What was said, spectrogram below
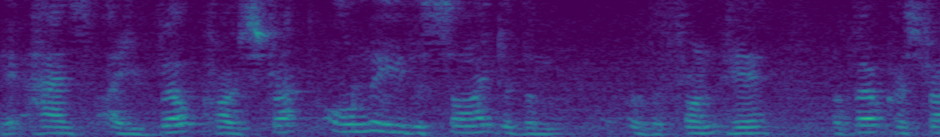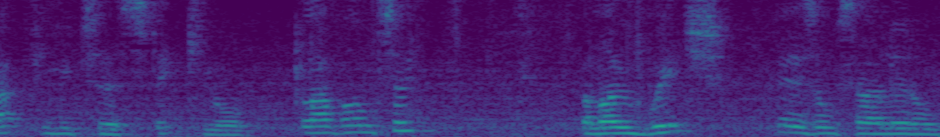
it has a Velcro strap on either side of the, of the front here, a Velcro strap for you to stick your glove onto, below which there's also a little,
